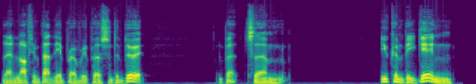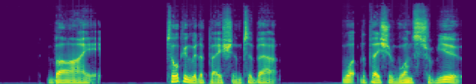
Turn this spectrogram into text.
they're not, in fact, the appropriate person to do it. But um, you can begin by talking with a patient about what the patient wants from you.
